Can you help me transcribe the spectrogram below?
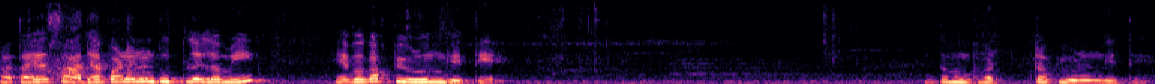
आता या साध्या पाण्याने धुतलेलं मी हे बघा पिळून घेते. एकदम घट्ट पिळून घेते.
